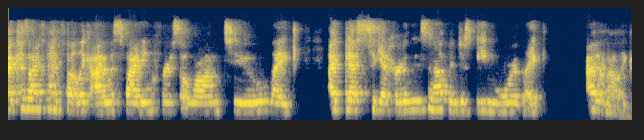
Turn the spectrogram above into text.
because I had felt like I was fighting for so long too, like I guess to get her to loosen up and just be more like, I don't know, like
